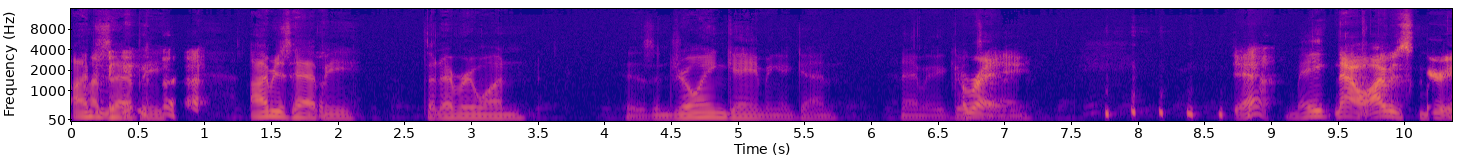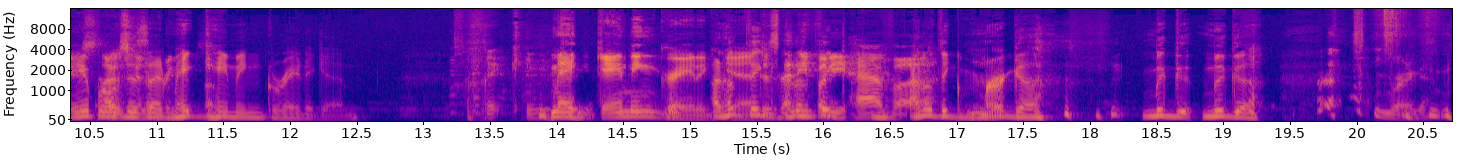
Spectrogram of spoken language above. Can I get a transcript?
I'm I just mean- happy. I'm just happy that everyone is enjoying gaming again and having a good Hooray. time. Yeah. Make Now I was curious. April was just said make gaming great again. Make- Make gaming great again. I don't think Does I don't anybody think- have? I don't think Murga Muga Muga.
